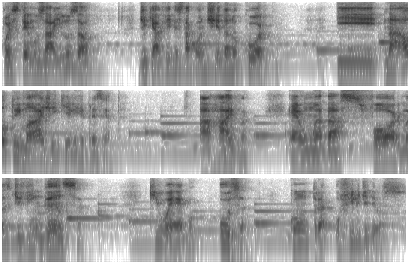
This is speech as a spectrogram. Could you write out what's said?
Pois temos a ilusão de que a vida está contida no corpo e na autoimagem que ele representa. A raiva é uma das formas de vingança que o ego usa contra o Filho de Deus.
